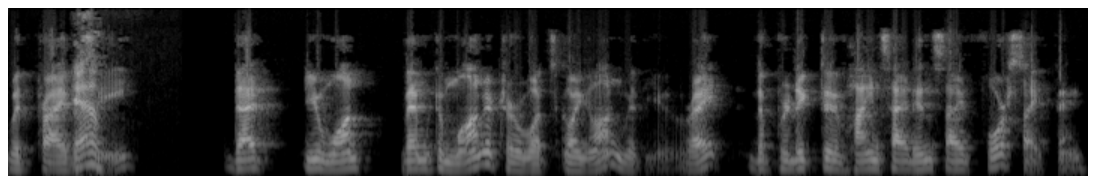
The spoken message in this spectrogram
with privacy yeah. that you want them to monitor what's going on with you, right? The predictive hindsight, insight, foresight thing.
